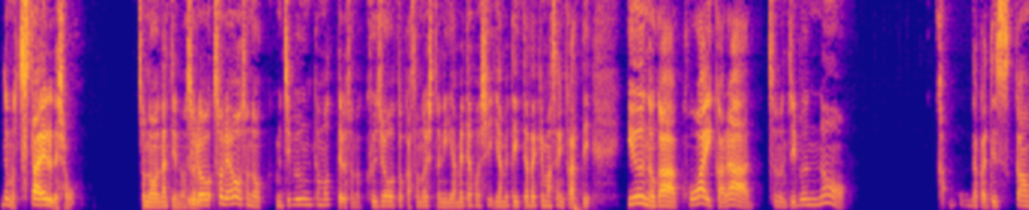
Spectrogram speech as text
でも伝えるでしょ？その、なんていうの、それを、それを、その、自分が持ってるその苦情とか、その人にやめてほしい、やめていただけませんかっていうのが怖いから、その自分の、かだからディスカン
